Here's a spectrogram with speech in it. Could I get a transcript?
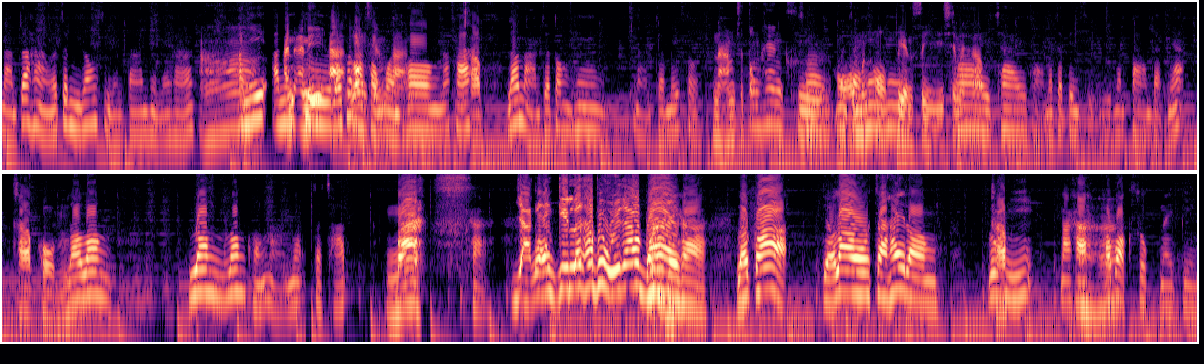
หนามจะห่างแล้วจะมีร่องสีน้ำตาลเห็นไหมคะาอันนี้อันนี้อันคืนี้อลักษร่ณะงของหมอนทองนะคะครับแล้วหนามจะต้องแห้งหนามจะไม่สดน้ำจะต้องแห้งคือใช่อ๋อมันจะมันออกแห้งๆเปลี่ยนสีใช่ไหมครับใช่ค่ะมันจะเป็นสีน้ำตาลแบบเนี้ยครับผมแล้วร่องร่องร่องของหนามเนี่ยจะชัดมาค่ะ อยากลองกินแล้วครับพี่อุ๋ยครับได้ค่ะ แล้วก็เดี๋ยวเราจะให้ลองลูคกรับนี้นะคะอ่าฮะเขาบอกสุกในปิง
